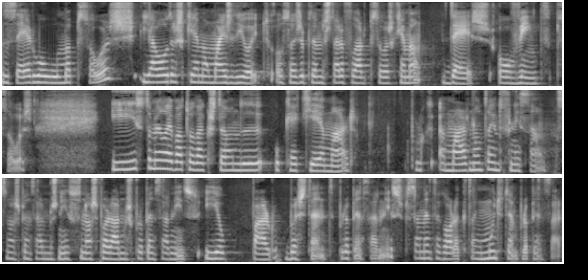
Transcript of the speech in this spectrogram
0 ou 1 pessoas e há outras que amam mais de 8, ou seja, podemos estar a falar de pessoas que amam 10 ou 20 pessoas. E isso também leva a toda a questão de o que é que é amar porque amar não tem definição. Se nós pensarmos nisso, se nós pararmos para pensar nisso, e eu paro bastante para pensar nisso, especialmente agora que tenho muito tempo para pensar.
